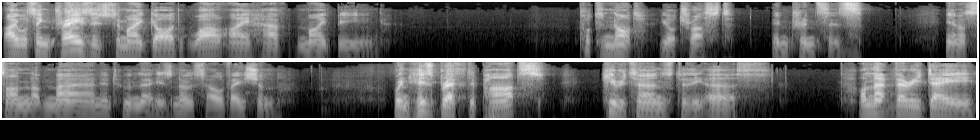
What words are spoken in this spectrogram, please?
I will sing praises to my God while I have my being. Put not your trust in princes, in a son of man in whom there is no salvation. When his breath departs, he returns to the earth. On that very day,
